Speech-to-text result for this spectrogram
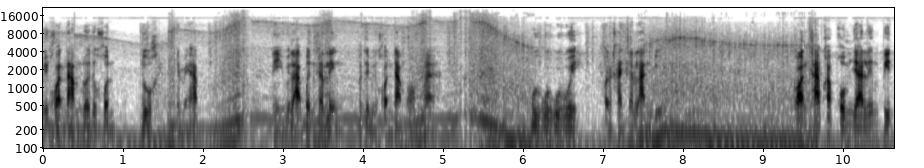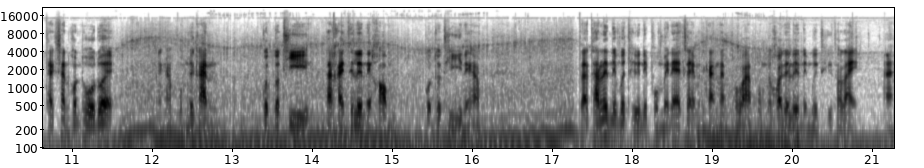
มีควันดำด้วยทุกคนดูเห็นไหมครับ นี่เวลาเบิ้ลคันเร่งก็จะมีควันดำออกมาอุ้ยอุ้ยอุ้ยอุ้ยค่อนข้างจะลั่นอยู่ ก่อนครับครับผมอย่าลืมปิด traction control ด้วยนะครับผมด้วยการกดตัวทีถ้าใครที่เล่นในคอมกดตัวทีนะครับ แต่ถ้าเล่นในมือถือนี่ผมไม่แน่ใจเหมือนกันนะ เพราะว่าผมไม่ค่อยได้เล่นในมือถือเท่าไหร่อะ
